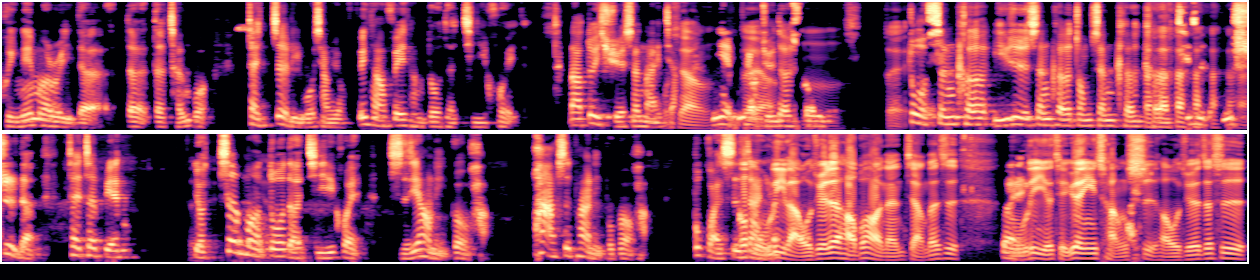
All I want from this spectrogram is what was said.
preliminary 的的的成果，在这里，我想有非常非常多的机会的。那对学生来讲，你也不要觉得说，对，做生科一日生科终身科科，其实不是的。在这边有这么多的机会，只要你够好，怕是怕你不够好，不管是在努力了，我觉得好不好难讲，但是努力而且愿意尝试哈，我觉得这是。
